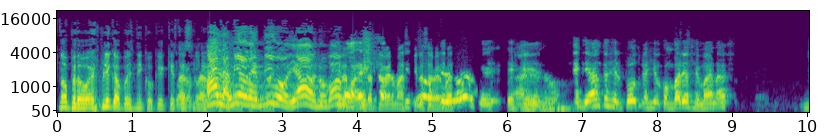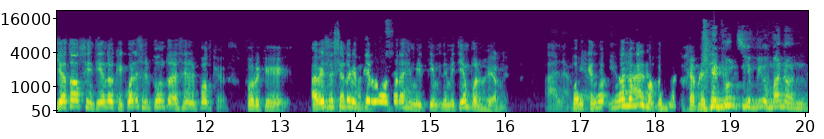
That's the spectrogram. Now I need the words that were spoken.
No, pero explica pues, Nico, ¿qué, qué Claro, estás claro. ¡Ah, la mierda en vivo! Ya, nos Quiero, vamos. quiero saber más, quiero saber más. es que desde antes del podcast, yo con varias semanas, yo estaba sintiendo que cuál es el punto de hacer el podcast. Porque a veces siento que pierdo dos horas de mi, de mi tiempo los viernes. A la Porque mierda, no, tío. no es lo mismo, pues, al principio. En vivo, mano.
